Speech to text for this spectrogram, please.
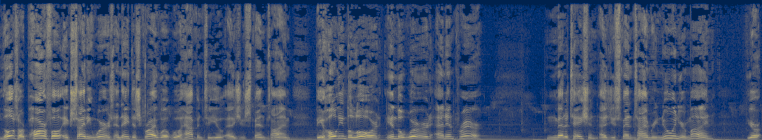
Those are powerful, exciting words, and they describe what will happen to you as you spend time beholding the Lord in the Word and in prayer. Meditation. As you spend time renewing your mind, your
